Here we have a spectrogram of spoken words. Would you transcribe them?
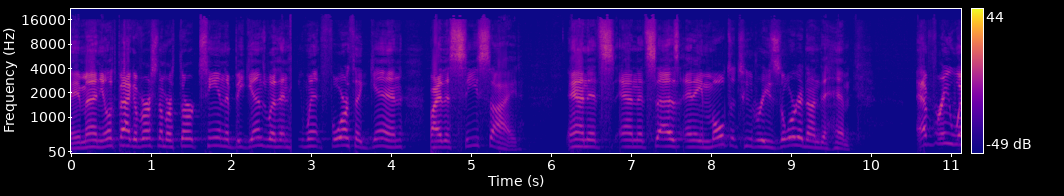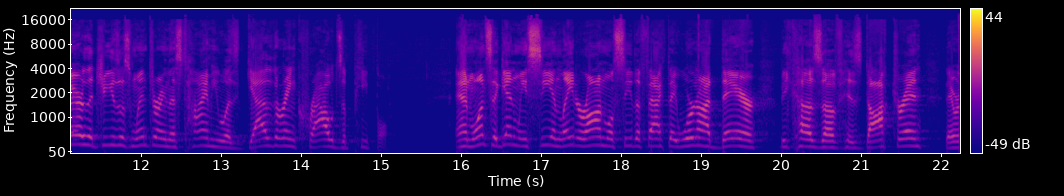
Amen. You look back at verse number 13, it begins with, And he went forth again by the seaside. And, it's, and it says, And a multitude resorted unto him. Everywhere that Jesus went during this time, he was gathering crowds of people. And once again, we see, and later on, we'll see the fact they were not there because of his doctrine, they were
